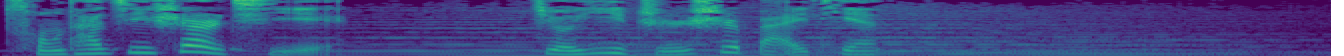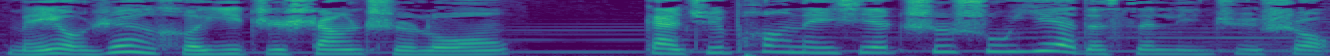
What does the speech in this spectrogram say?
从他记事儿起，就一直是白天。没有任何一只伤齿龙敢去碰那些吃树叶的森林巨兽。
